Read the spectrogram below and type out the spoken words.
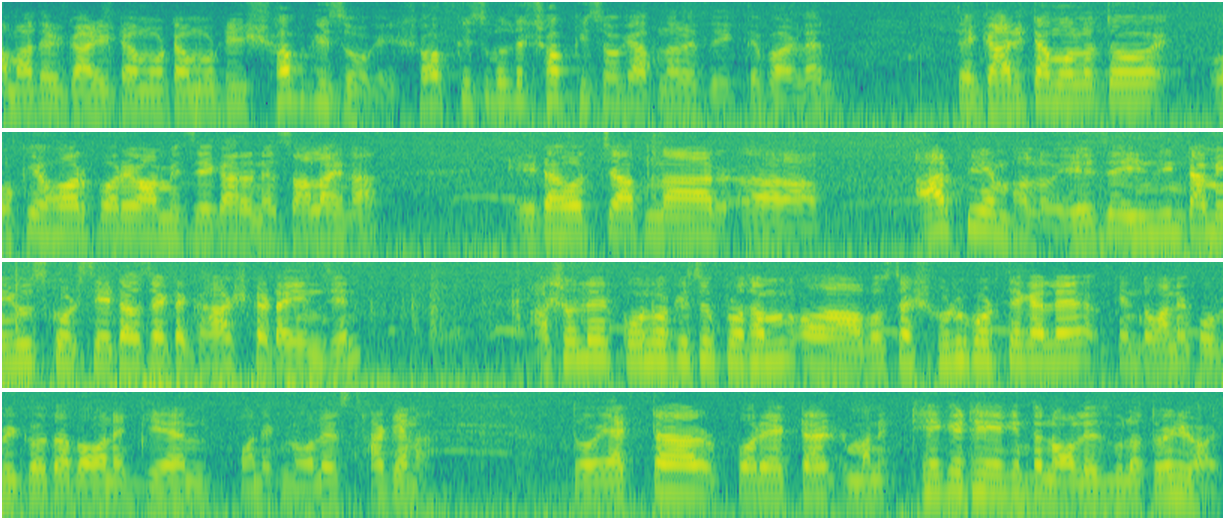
আমাদের গাড়িটা মোটামুটি সব কিছু ওকে সব কিছু বলতে সব কিছু ওকে আপনারা দেখতে পারলেন। তো গাড়িটা মূলত ওকে হওয়ার পরেও আমি যে কারণে চালাই না, এটা হচ্ছে আপনার আরপিএম ভালো। এই যে ইঞ্জিনটা আমি ইউজ করছি, এটা হচ্ছে একটা ঘাস কাটা ইঞ্জিন। আসলে কোনো কিছু প্রথম অবস্থায় শুরু করতে গেলে কিন্তু অনেক অভিজ্ঞতা বা অনেক জ্ঞান, অনেক নলেজ থাকে না। তো একটার পরে একটা মানে ঠেকে ঠেকে কিন্তু নলেজগুলো তৈরি হয়।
